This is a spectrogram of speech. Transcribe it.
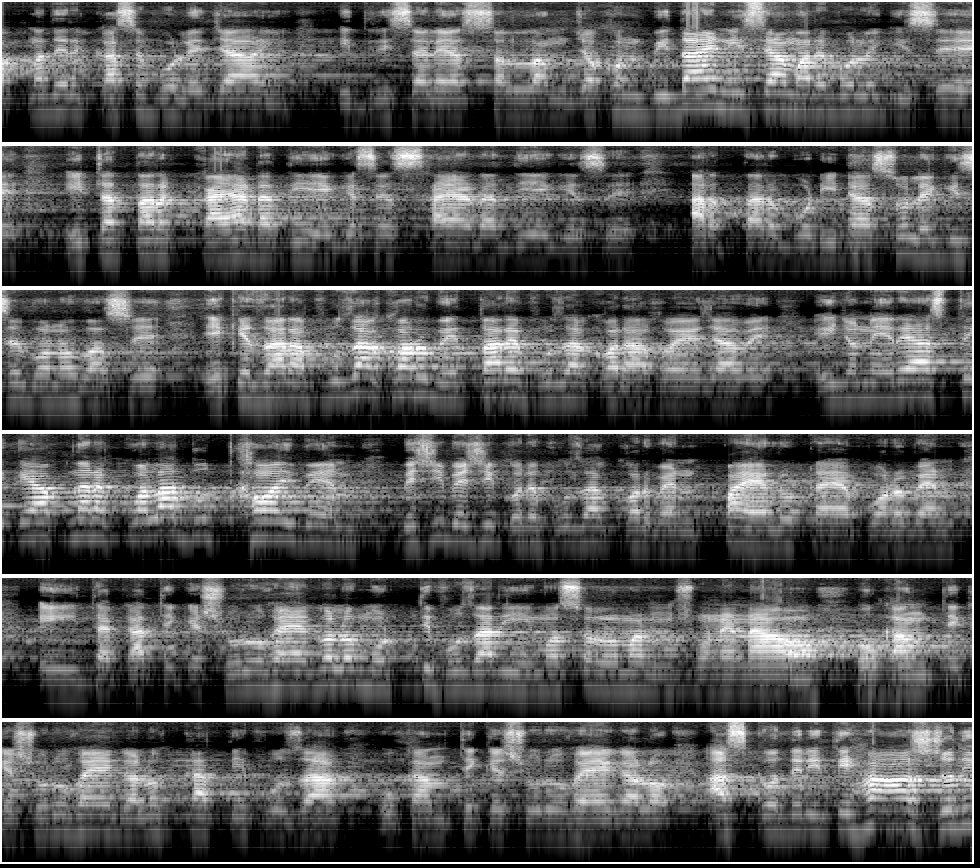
আপনাদের কাছে বলে যাই, ইদ্রিস আলাইহিস সালাম যখন বিদায় নিছে আমার বলে গেছে, এটা তার কায়াটা দিয়ে গেছে ছায়াটা দিয়ে গেছে, আর তার বডিটা চলে গেছে বনবাসে, একে যারা পূজা করবে তারে পূজা করা হয়ে যাবে। এই জন্য এর আজ থেকে আপনারা কলা দুধ খাওয়াইবেন, বেশি বেশি করে পূজা করবেন, পায়ে লোটায় পড়বেন। এই টাকা থেকে শুরু হয়ে গেল মূর্তি পূজারই মুসলমান শুনে নাও, ওখান থেকে শুরু হয়ে গেল কাতি পূজা, ওখান থেকে শুরু হয়ে গেল। আজকদের ইতিহাস যদি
